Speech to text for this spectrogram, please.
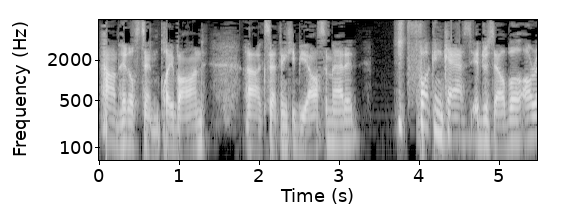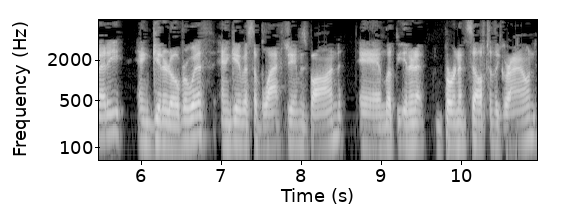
Tom Hiddleston play Bond, because I think he'd be awesome at it. Just fucking cast Idris Elba already and get it over with, and give us a black James Bond, and let the internet burn itself to the ground,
